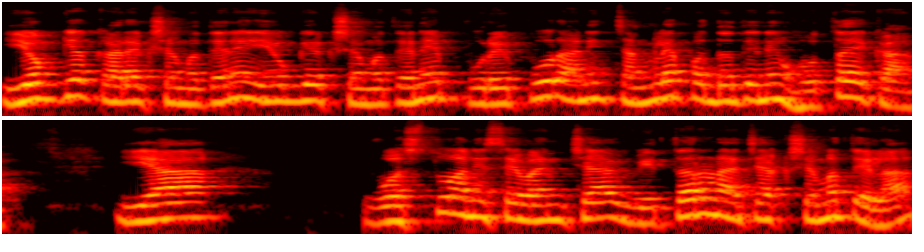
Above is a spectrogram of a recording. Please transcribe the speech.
योग्य कार्यक्षमतेने योग्य क्षमतेने पुरेपूर आणि चांगल्या पद्धतीने होत आहे का? या वस्तू आणि सेवांच्या वितरणाच्या क्षमतेला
